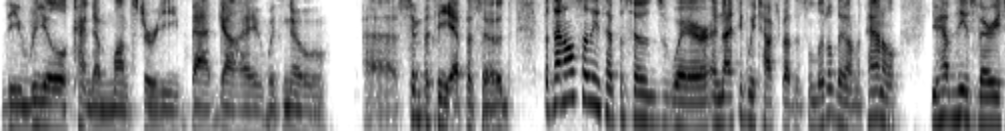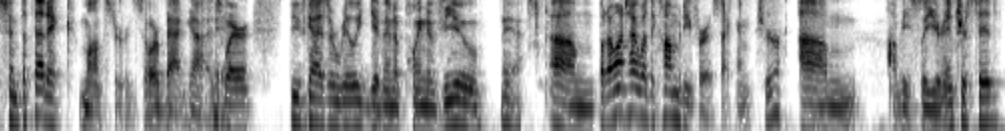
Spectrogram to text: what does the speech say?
the real kind of monstery bad guy with no uh, sympathy episodes, but then also these episodes where, and I think we talked about this a little bit on the panel, you have these very sympathetic monsters or bad guys where these guys are really given a point of view Yeah. um, but I want to talk about the comedy for a second. Sure. Um, obviously, you're interested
